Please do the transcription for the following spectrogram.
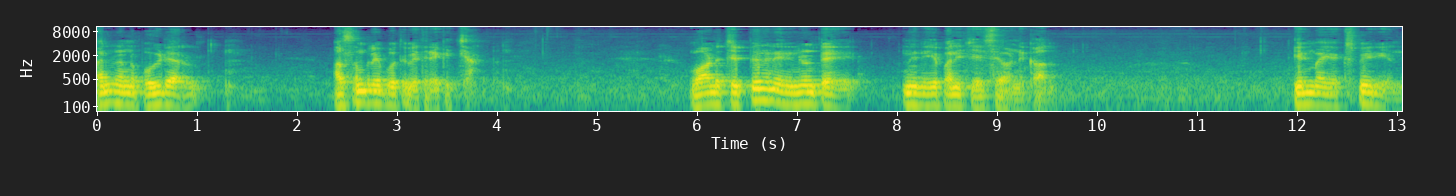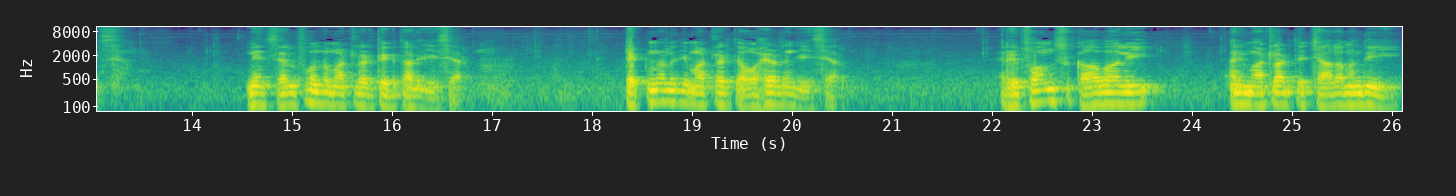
అని నన్ను పొగిడారు. అసెంబ్లీ పోతే వ్యతిరేకించారు వాళ్ళు చెప్పింది నేను వినుంటే నేను ఏ పని చేసేవాడిని కాదు. ఇన్ మై ఎక్స్పీరియన్స్ నేను సెల్ ఫోన్లో మాట్లాడితే ఎగతాళి చేశారు. టెక్నాలజీ మాట్లాడితే అవహేళన చేశారు. రిఫార్మ్స్ కావాలి అని మాట్లాడితే చాలామంది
